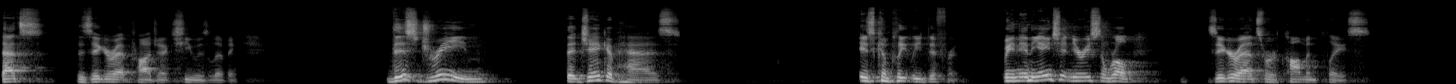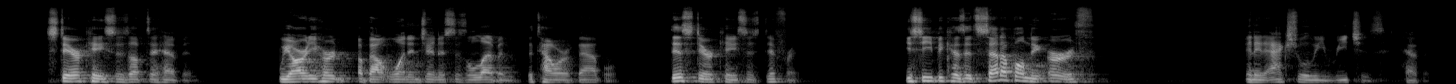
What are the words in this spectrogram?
That's the ziggurat project she was living. This dream that Jacob has is completely different. I mean, in the ancient Near Eastern world, ziggurats were commonplace, staircases up to heaven. We already heard about one in Genesis 11, the Tower of Babel. This staircase is different. You see, because it's set up on the earth and it actually reaches heaven.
